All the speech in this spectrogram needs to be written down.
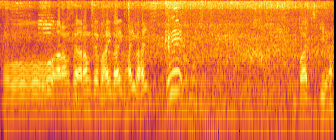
ओ, ओ, ओ, आराम से आराम से। भाई भाई भाई भाई! बच गया।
